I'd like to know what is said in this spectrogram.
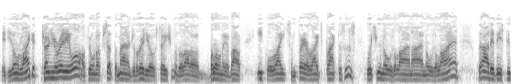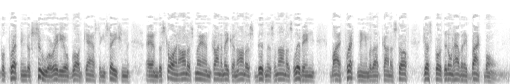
If you don't like it, turn your radio off. Don't upset the manager of the radio station with a lot of baloney about equal rights and fair rights practices, which you know is a lie and I know is a lie. The idea of these people threatening to sue a radio broadcasting station and destroy an honest man trying to make an honest business, an honest living by threatening him with that kind of stuff just because they don't have any backbone.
